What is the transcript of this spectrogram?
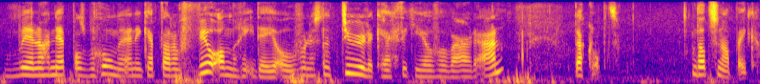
ben nog net pas begonnen en ik heb daar nog veel andere ideeën over. Dus natuurlijk hecht ik hier heel veel waarde aan. Dat klopt. Dat snap ik.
